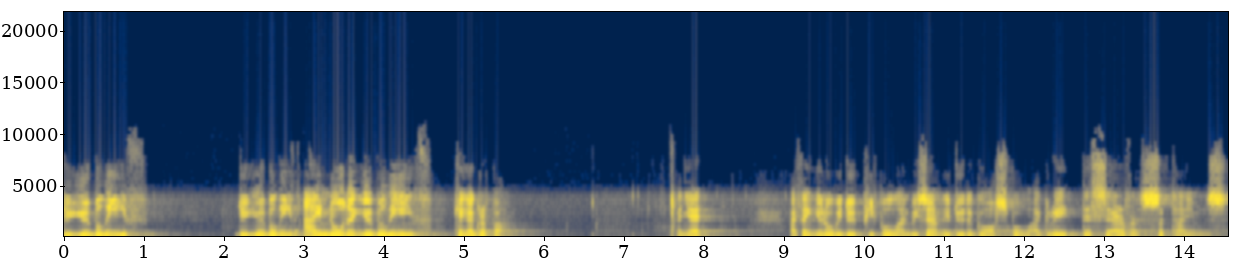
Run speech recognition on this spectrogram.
Do you believe? Do you believe? I know that you believe, King Agrippa. And yet, I think, you know, we do people, and we certainly do the gospel, a great disservice at times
